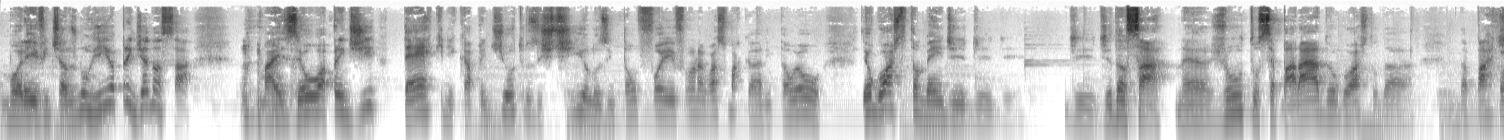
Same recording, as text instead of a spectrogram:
morei 20 anos no Rio, aprendi a dançar. Mas eu aprendi técnica, aprendi outros estilos, então foi, foi um negócio bacana. Então eu, eu gosto também de, de, de, de, de dançar, né? Junto, separado, eu gosto da, da parte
